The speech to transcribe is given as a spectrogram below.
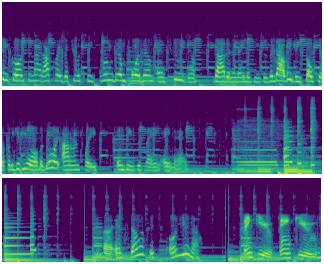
on tonight, I pray that you will speak through them, for them, and to them, God, in the name of Jesus. And God, we be so careful to give you all the glory, honor, and praise. In Jesus' name, amen. Uh, and Stella, it's on you now. Thank you. Thank you.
